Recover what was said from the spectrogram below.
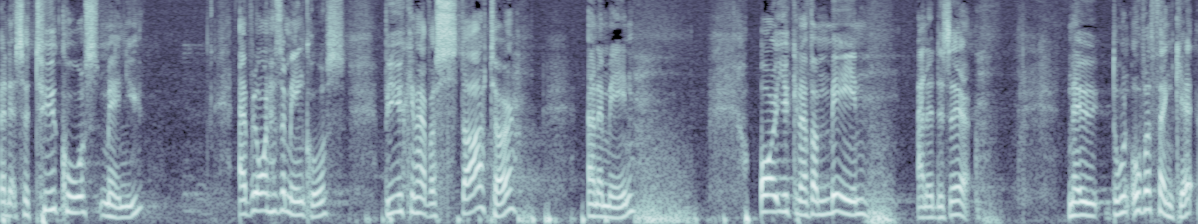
and it's a two course menu, everyone has a main course, but you can have a starter and a main, or you can have a main and a dessert. Now, don't overthink it.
